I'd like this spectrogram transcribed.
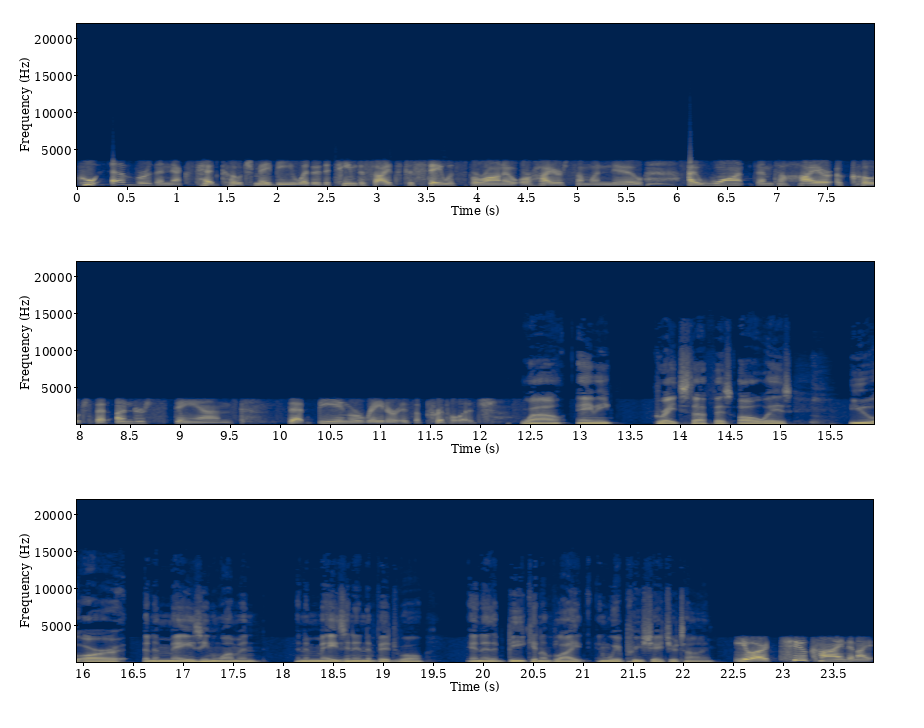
whoever the next head coach may be, whether the team decides to stay with Sparano or hire someone new, I want them to hire a coach that understands that being a Raider is a privilege. Wow, Amy, great stuff as always. You are an amazing woman, an amazing individual, and a beacon of light, and we appreciate your time. You are too kind, and I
